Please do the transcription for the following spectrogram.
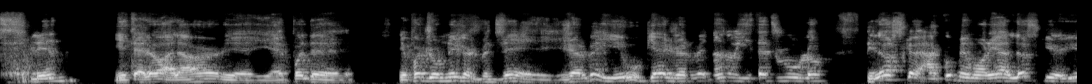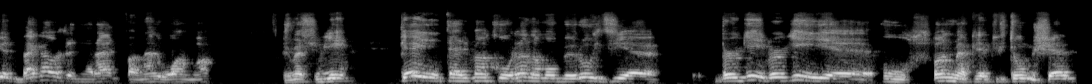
discipline. Il était là à l'heure. Il n'y avait pas de... Il n'y a pas de journée que je me disais, Gervais, il est où, Pierre Gervais? Non, non, il était toujours là. Puis lorsque, à Coupe Mémorial, lorsqu'il y a eu une bagarre générale pendant le warm-up, je me souviens, Pierre est arrivé en courant dans mon bureau, il dit euh, Bergy, euh, ou je pense qu'il m'appelait plutôt Michel.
